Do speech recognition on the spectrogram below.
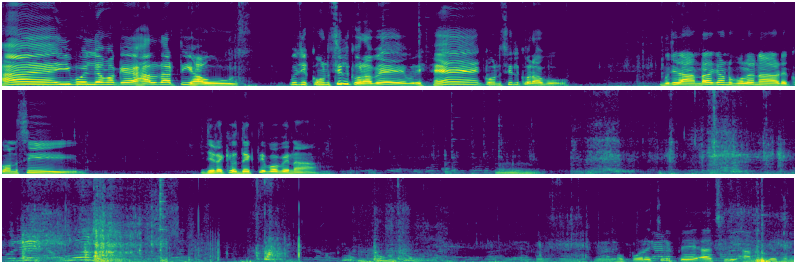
হ্যাঁ ই বললি আমাকে হালদার টি হাউস বলছি কনসিল করাবে? বলি হ্যাঁ কনসিল করাবো। বুঝলি আন্ডারগ্রাউন্ড বলে না ওটা কনসিল যেটা কেউ দেখতে পাবে না। ওপরে চেপে আছি আমি, দেখুন।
